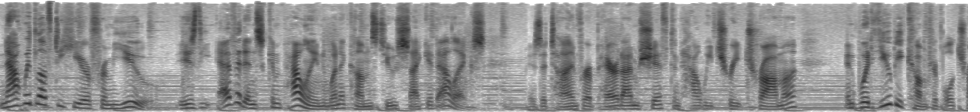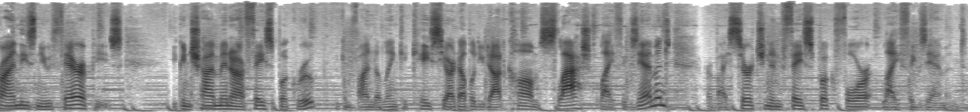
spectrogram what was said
Now we'd love to hear from you. Is the evidence compelling when it comes to psychedelics? Is it time for a paradigm shift in how we treat trauma? And would you be comfortable trying these new therapies? You can chime in our Facebook group. You can find a link at kcrw.com slash lifeexamined or by searching in Facebook for Life Examined.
